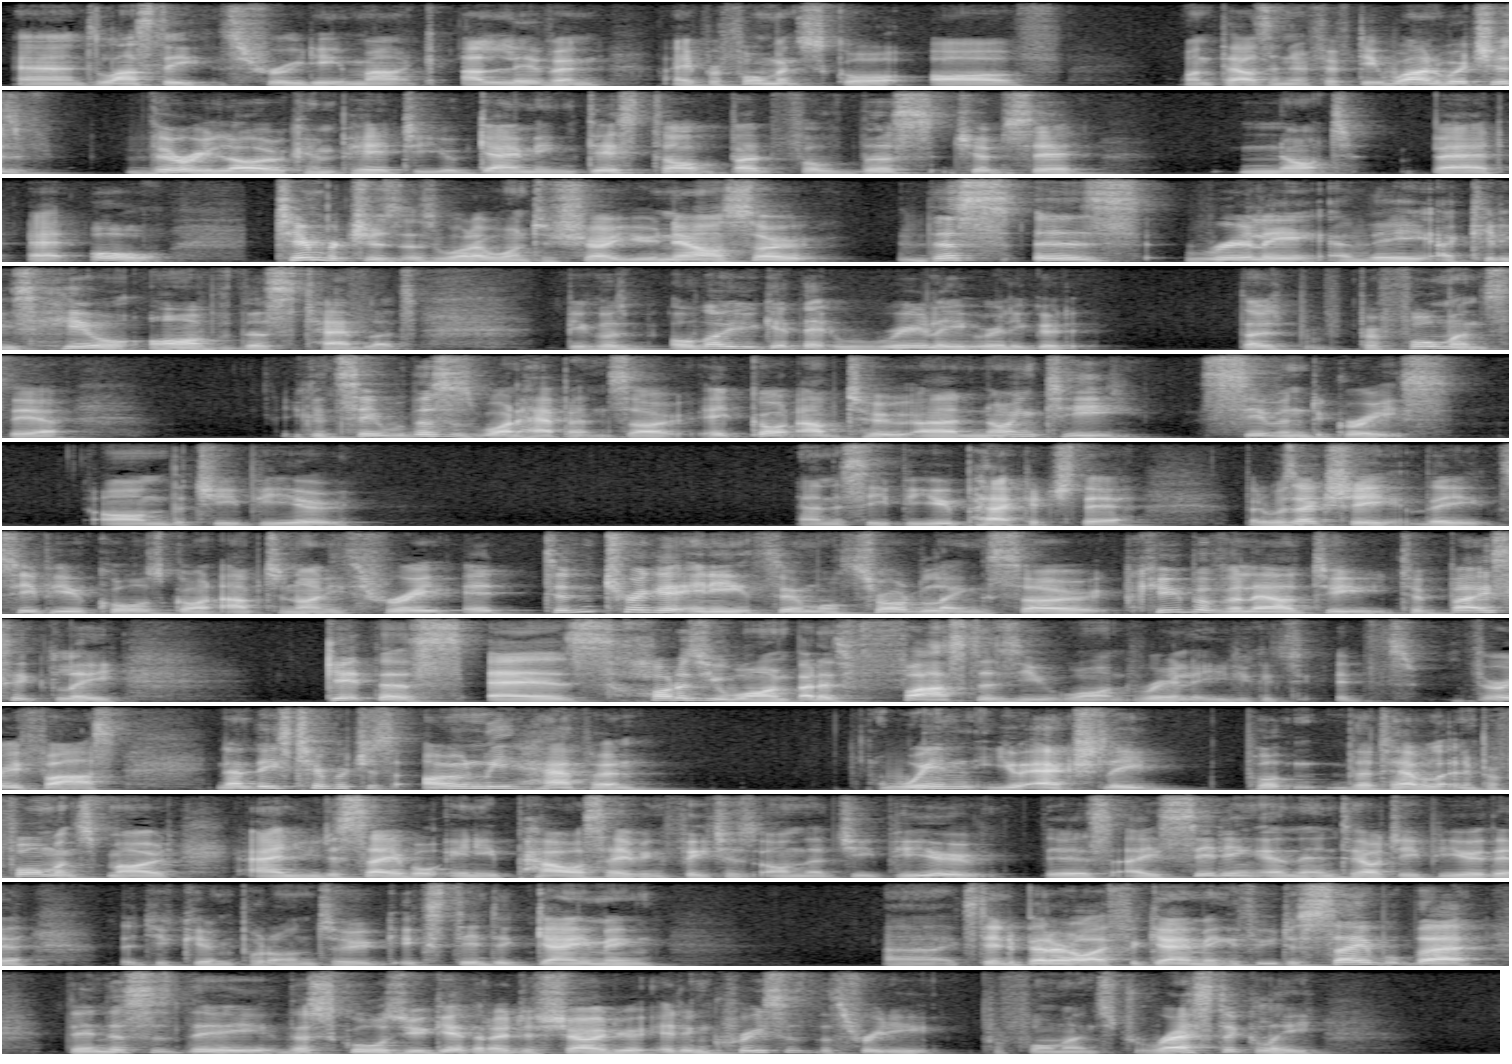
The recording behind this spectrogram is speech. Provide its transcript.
And lastly, 3D Mark 11, a performance score of 1051, which is very low compared to your gaming desktop, but for this chipset, not bad at all. Temperatures is what I want to show you now. So this is really the Achilles heel of this tablet because although you get that really, really good those performance there, you can see well, this is what happened. So it got up to uh, 97 degrees on the GPU and the CPU package there. But it was actually, the CPU cores got up to 93. It didn't trigger any thermal throttling. So Cube have allowed to, to basically get this as hot as you want, but as fast as you want, really. You could, it's very fast. Now, these temperatures only happen when you actually put the tablet in performance mode and you disable any power saving features on the GPU. There's a setting in the Intel GPU there that you can put on to extended gaming, uh, extended battery life for gaming. If you disable that, then this is the, the scores you get that I just showed you. It increases the 3D performance drastically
